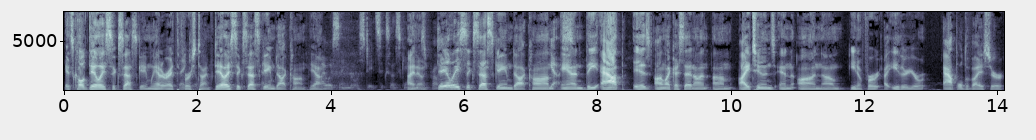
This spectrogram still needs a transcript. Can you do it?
It's called Daily Success Game. We had it right the Thank first you. time. DailySuccessGame.com. Okay. Yeah. I was saying real estate success game. I know. DailySuccessGame.com. Yes. And the app is on, like I said, on um, iTunes and on, um, you know, for either your Apple device or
